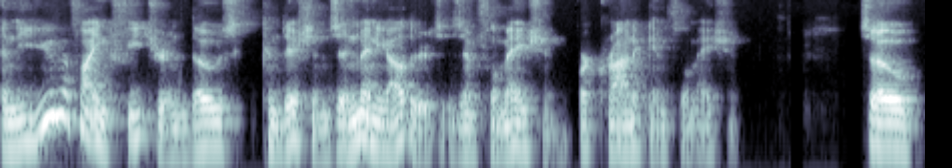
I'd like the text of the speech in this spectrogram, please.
and the unifying feature in those conditions and many others is inflammation or chronic inflammation. So,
